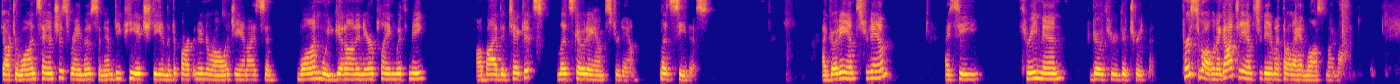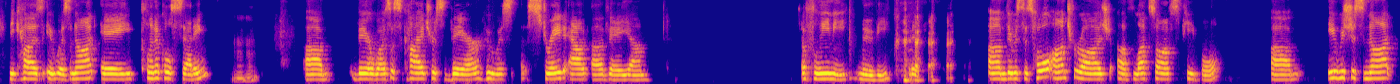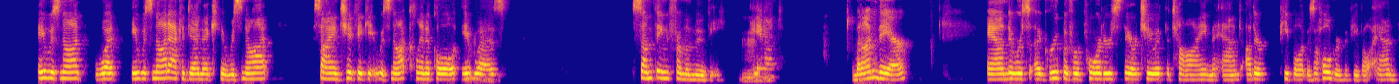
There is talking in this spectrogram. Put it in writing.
Dr. Juan Sanchez Ramos, an MD PhD in the Department of Neurology, and I said, Juan, will you get on an airplane with me? I'll buy the tickets. Let's go to Amsterdam. Let's see this. I go to Amsterdam. I see three men go through the treatment. First of all, when I got to Amsterdam, I thought I had lost my mind because it was not a clinical setting. hmm Um, there was a psychiatrist there who was straight out of a um, a Fellini movie. um, there was this whole entourage of Lotsof's people. Um, it was just not. It was not what. It was not academic. It was not scientific. It was not clinical. It was something from a movie. Mhm. And but I'm there, and there was a group of reporters there too at the time, and other people. It was a whole group of people, and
